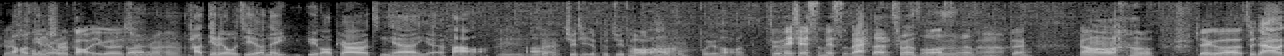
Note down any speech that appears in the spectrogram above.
然后同时搞一个宣传，他第六季的那预告片今天也发了。嗯，对，具体就不剧透了，啊不不剧透了，就那谁死没死呗？对，死没死，死没死。对。然后，这个最佳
